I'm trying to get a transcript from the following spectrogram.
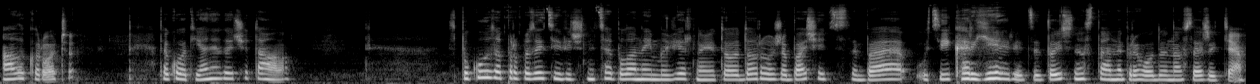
Але коротше. Так от, я не дочитала. Спокуса пропозиції вічниця була неймовірною, Теодора вже бачить себе у цій кар'єрі. Це точно стане пригодою на все життя.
